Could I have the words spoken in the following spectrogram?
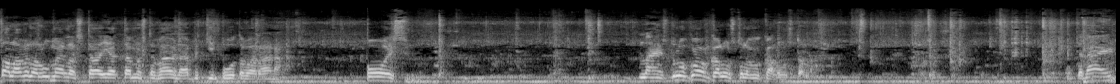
talvella lumella ja tämmöistä väylää pitkin puutavaraa aina pois. Lähestulkoon kalustolla kuin kalustolla. Että näin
